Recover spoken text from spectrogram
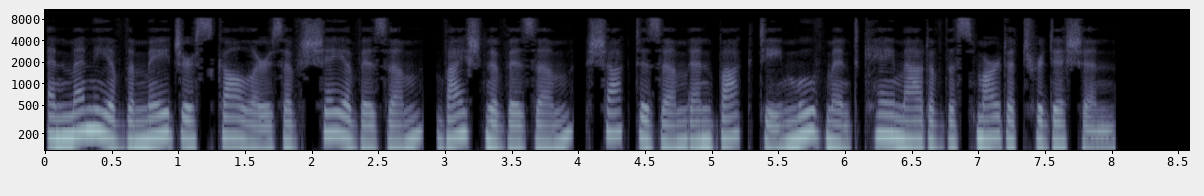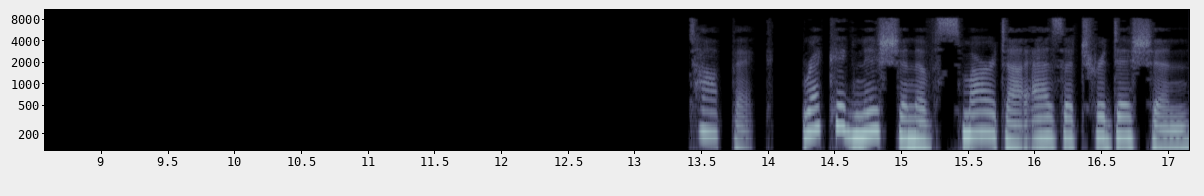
and many of the major scholars of Shaivism, Vaishnavism, Shaktism and Bhakti movement came out of the Smarta tradition. Topic Recognition of Smarta as a tradition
